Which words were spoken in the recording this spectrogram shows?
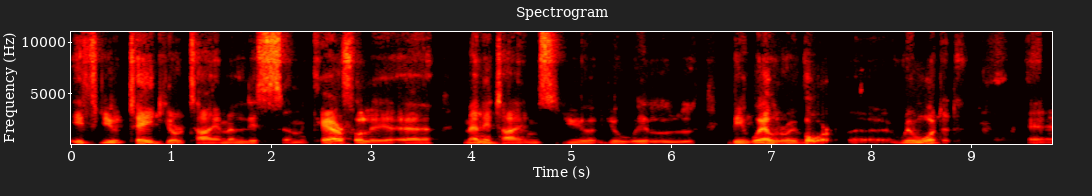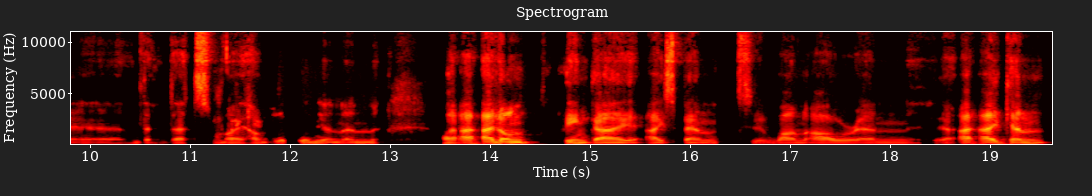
if you take your time and listen carefully uh, many times you you will be well reward, uh, rewarded. Uh, th- that's my humble opinion. And I, I- don't think I I spent one hour and I, I can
